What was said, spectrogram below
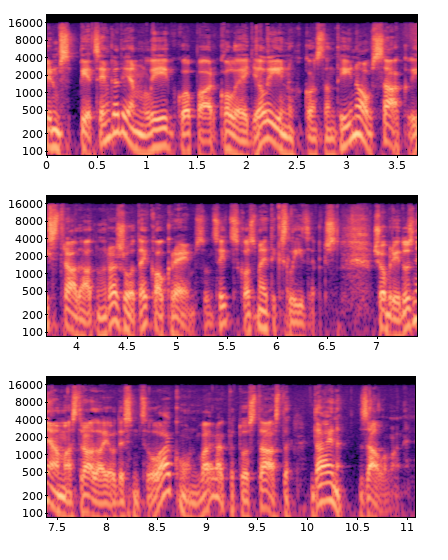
Pirms pieciem gadiem Līga kopā ar kolēģi Elīnu Konstantīnovu sāka izstrādāt un ražot ekokrēmus un citus kosmētikas līdzekļus līdzekļus. Šobrīd uzņēmumā strādā jau desmit cilvēku, un vairāk par to stāsta Daina Zalamane.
